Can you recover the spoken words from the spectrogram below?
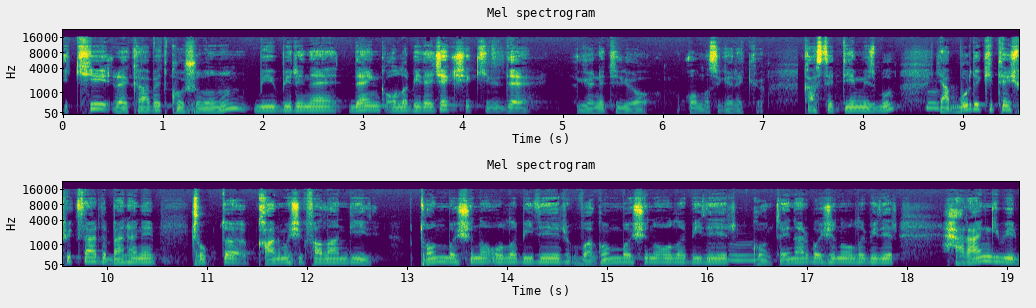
iki rekabet koşulunun birbirine denk olabilecek şekilde yönetiliyor olması gerekiyor. Kastettiğimiz bu. Ya buradaki teşviklerde ben hani çok da karmaşık falan değil. Ton başına olabilir, vagon başına olabilir, konteyner başına olabilir. herhangi bir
